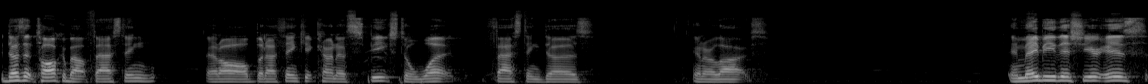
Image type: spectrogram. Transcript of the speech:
it doesn't talk about fasting at all, but I think it kind of speaks to what fasting does in our lives. And maybe this year is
